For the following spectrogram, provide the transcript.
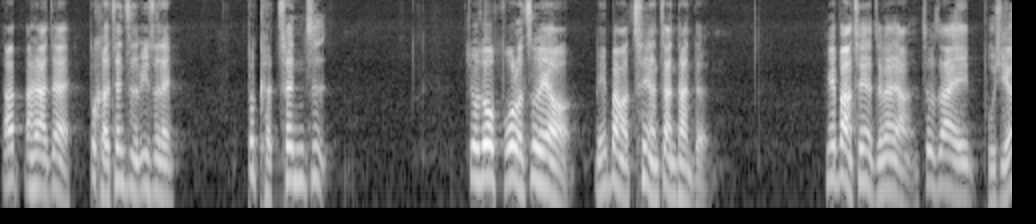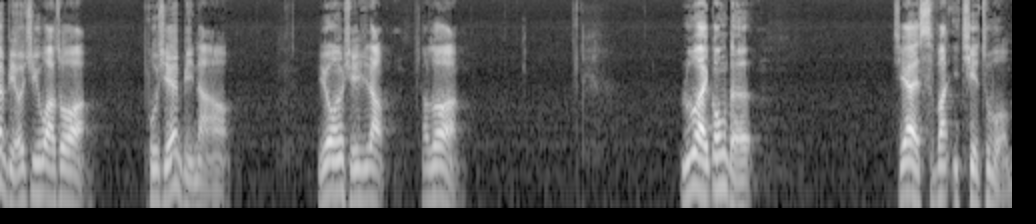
那那他在不可称智什么意思呢？不可称智，就是说佛的智慧哦，没办法称扬赞叹的，没办法称扬怎么样讲？这在普贤行品有一句话说啊，普贤行品呐啊，有我们学习到，他说啊，如来功德，皆爱十方一切诸佛，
